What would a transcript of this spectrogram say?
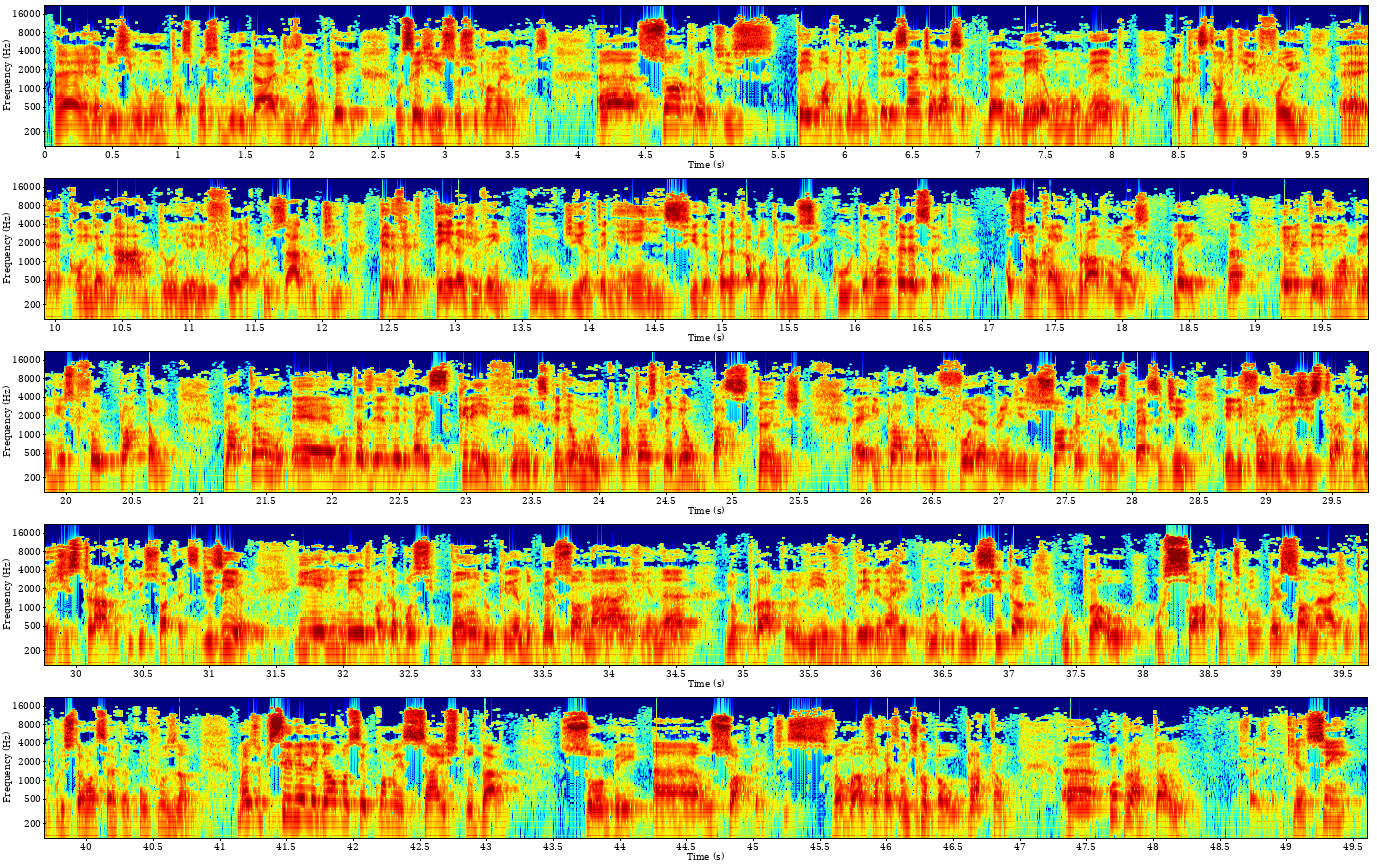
é, reduziu muito as possibilidades, não? porque aí os registros ficam menores. Uh, Sócrates teve uma vida muito interessante. Aliás, se puder ler algum momento, a questão de que ele foi é, condenado e ele foi acusado de perverter a juventude ateniense, e depois acabou tomando cicuta. É muito interessante. Costuma cair em prova, mas leia. Né? Ele teve um aprendiz que foi Platão. Platão, é, muitas vezes, ele vai escrever, ele escreveu muito. Platão escreveu bastante. É, e Platão foi aprendiz de Sócrates, foi uma espécie de. Ele foi um registrador, ele registrava o que, que o Sócrates dizia, e ele mesmo acabou citando, criando personagem né, no próprio livro livro dele na República, ele cita o, o, o Sócrates como personagem, então por isso tem uma certa confusão. Mas o que seria legal você começar a estudar sobre uh, o Sócrates. Vamos lá, Sócrates não, desculpa, o Platão. Uh, o Platão, deixa eu fazer aqui assim,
